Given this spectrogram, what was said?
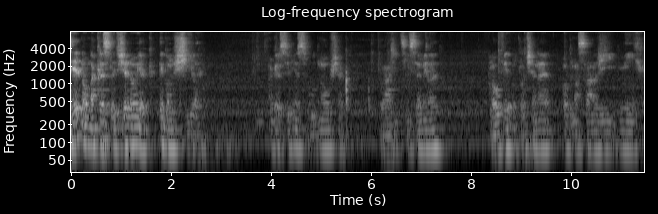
Chci jednou nakreslit ženu jak Egon Šíle. Agresivně svůdnou však, tvářící se mile, kloufy otlačené od masáží mých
